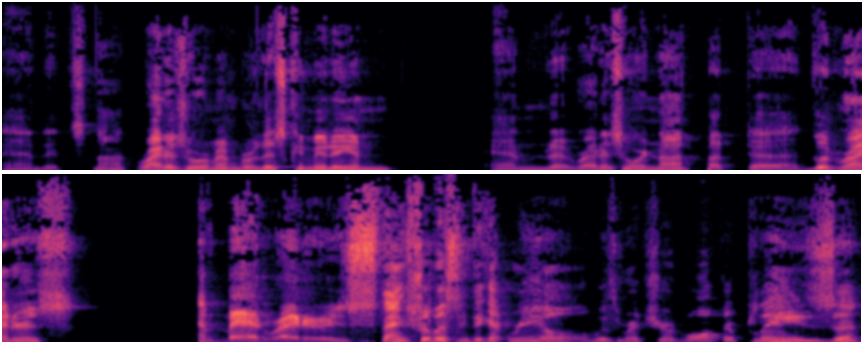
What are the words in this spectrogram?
and it's not writers who are a member of this community and and uh, writers who are not but uh, good writers and bad writers. Thanks for listening to Get Reel with Richard Walter. Please uh,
